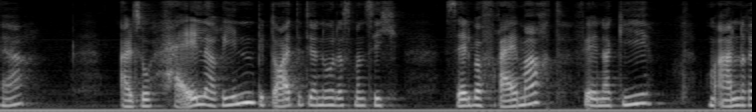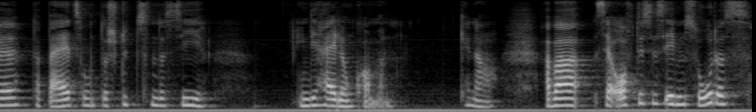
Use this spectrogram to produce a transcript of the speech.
Ja? Also Heilerin bedeutet ja nur, dass man sich selber frei macht für Energie, um andere dabei zu unterstützen, dass sie in die Heilung kommen. Genau. Aber sehr oft ist es eben so, dass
